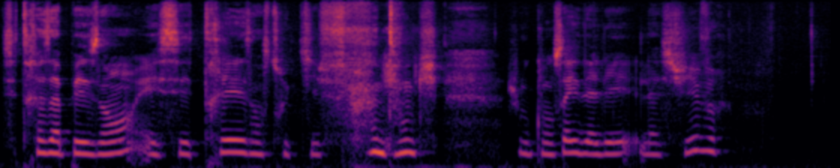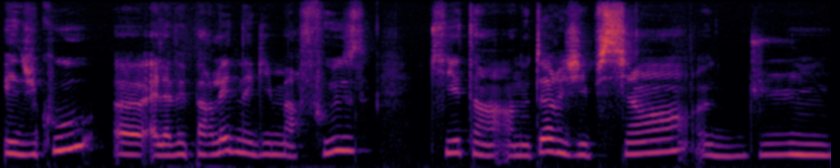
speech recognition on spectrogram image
c'est très apaisant et c'est très instructif. Donc, je vous conseille d'aller la suivre. Et du coup, euh, elle avait parlé de Naguib Mahfouz, qui est un, un auteur égyptien euh, du,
